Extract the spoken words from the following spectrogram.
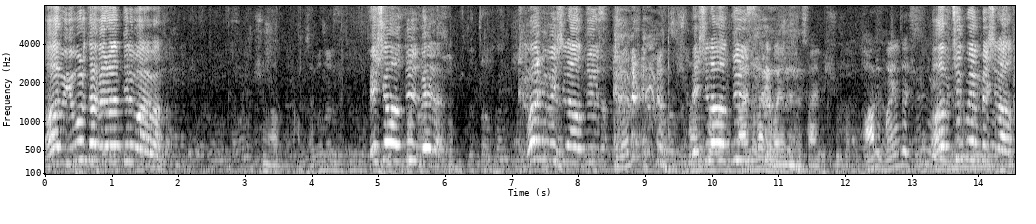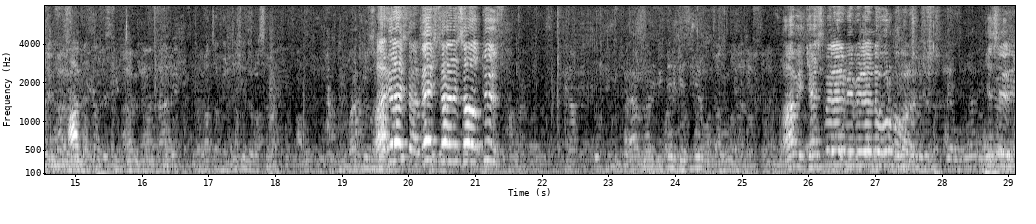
Abi yumurta garantili bu hayvanda. 5'e 600 beyler. Var mı 5'in 600? 5'in 600. Sahibi var ya Bayanet'in sahibi şurada. Abi Bayanet sizin mi? Abi çıkmayın 5'in 600. Abi. Arkadaşlar 5 tanesi 600. Abi kesmeleri birbirlerine vurma bana. Kesilir.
